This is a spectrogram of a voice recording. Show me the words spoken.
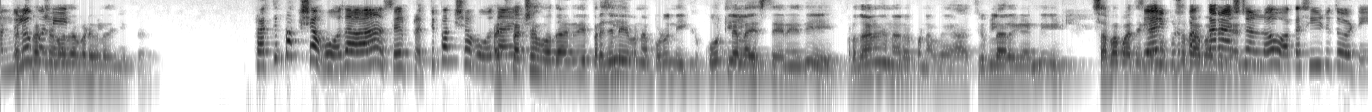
అందులో కొన్ని హోదా కూడా ఇవ్వలేదని చెప్తారు ప్రతిపక్ష హోదా సార్ ప్రతిపక్ష హోదా ప్రతిపక్ష హోదా అనేది ప్రజలు ఇవ్వనప్పుడు నీకు కోర్టులు ఎలా ఇస్తాయి అనేది ప్రధానమైన ఆరోపణ. త్రిపుల్ ఆర్ గారిని సభాపతి రాష్ట్రంలో ఒక సీటు తోటి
